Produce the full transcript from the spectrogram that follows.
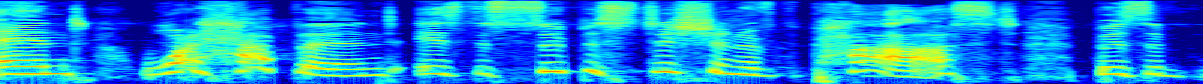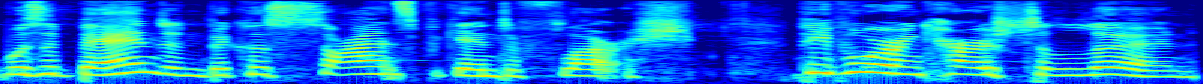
And what happened is the superstition of the past was, abandoned because science began to flourish. People were encouraged to learn.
